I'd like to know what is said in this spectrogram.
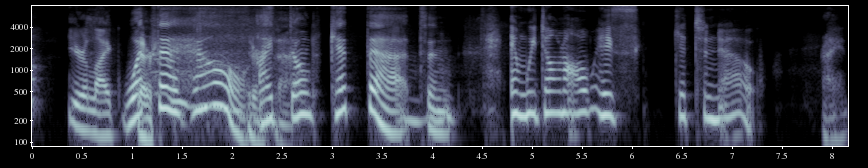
you're like, what There- the hell? I that. don't get that. And Mhm. And we don't always get to know, right.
